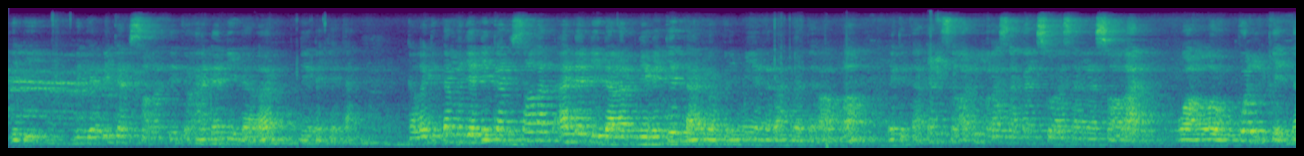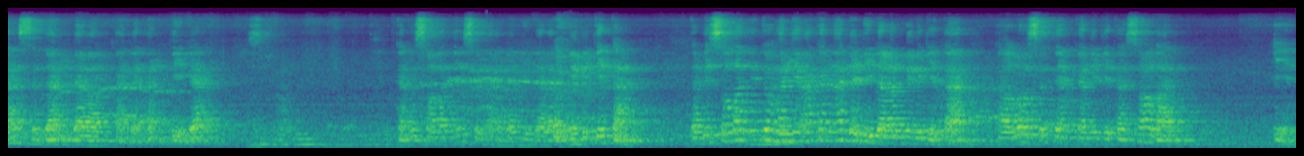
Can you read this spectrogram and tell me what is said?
Jadi menjadikan salat itu ada di dalam diri kita kalau kita menjadikan sholat ada di dalam diri kita, Bapak Ibu yang dirahmati Allah, ya kita akan selalu merasakan suasana sholat walaupun kita sedang dalam keadaan tidak Karena sholatnya sudah ada di dalam diri kita. Tapi sholat itu hanya akan ada di dalam diri kita kalau setiap kali kita sholat, iya,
